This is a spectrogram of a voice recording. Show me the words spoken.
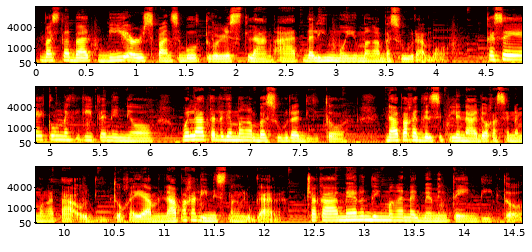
Basta ba't be a responsible tourist lang at dalhin mo yung mga basura mo. Kasi kung nakikita ninyo, wala talaga mga basura dito. Napakadisiplinado kasi ng mga tao dito kaya napakalinis ng lugar. Tsaka meron ding mga nagme-maintain dito.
